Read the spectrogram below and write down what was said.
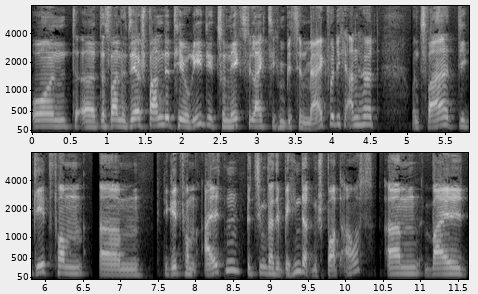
Und äh, das war eine sehr spannende Theorie, die zunächst vielleicht sich ein bisschen merkwürdig anhört. Und zwar, die geht vom ähm, die geht vom alten bzw. Behindertensport aus, ähm, weil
